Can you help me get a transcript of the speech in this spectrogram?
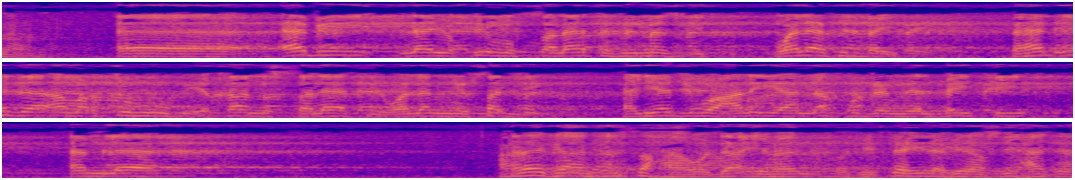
نعم. آه، أبي لا يقيم الصلاة في المسجد ولا في البيت فهل إذا أمرته بإقام الصلاة ولم يصلي هل يجب علي أن أخرج من البيت أم لا؟ عليك أن تنصحه دائما وتجتهد في نصيحته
